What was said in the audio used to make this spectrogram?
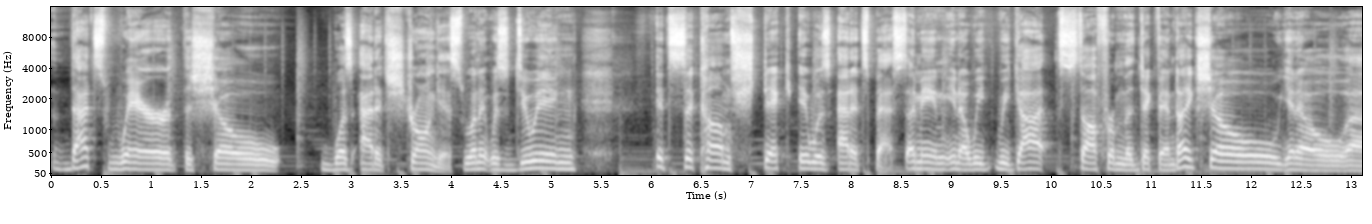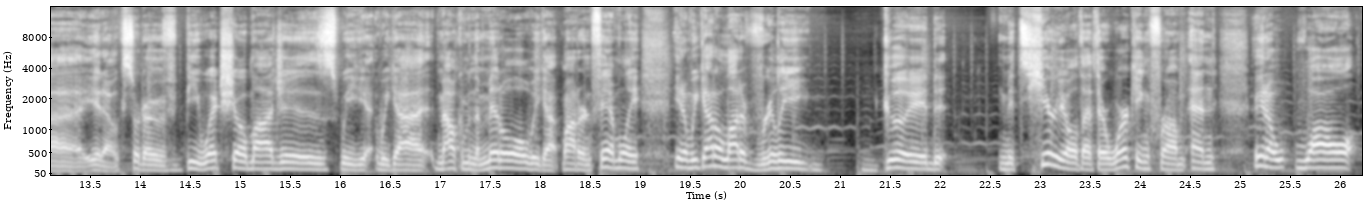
that's where the show was at its strongest when it was doing its sitcom shtick, it was at its best. I mean, you know, we we got stuff from the Dick Van Dyke show, you know, uh, you know, sort of Bewitched homages. We we got Malcolm in the Middle. We got Modern Family. You know, we got a lot of really good material that they're working from, and you know, while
